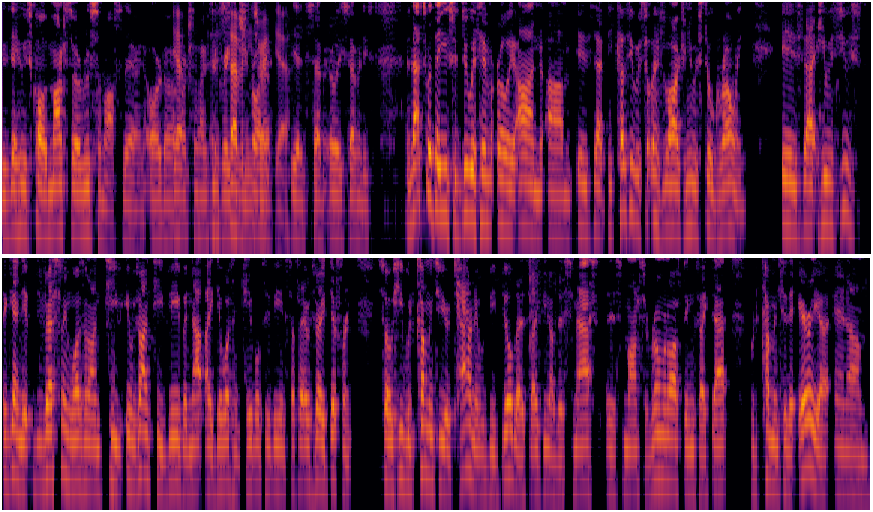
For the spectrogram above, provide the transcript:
He was he was called Monster Roussimoff there, and- or the, Yeah, or sometimes in the the Great 70s, Destroyer. right? Yeah. yeah, the seven, early seventies, and that's what they used to do with him early on. Um, is that because he was so large and he was still growing, is that he was used again. It, the wrestling wasn't on TV; it was on TV, but not like there wasn't cable TV and stuff. Like that. It was very different. So he would come into your town. It would be billed as like you know this mass, this monster Romanov, things like that would come into the area, and um,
